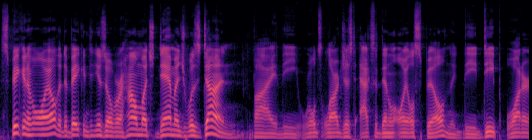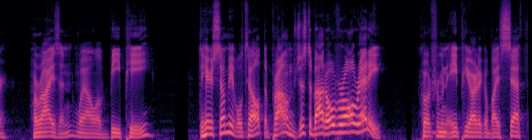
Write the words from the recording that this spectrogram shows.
Speaking of oil, the debate continues over how much damage was done by the world's largest accidental oil spill, the, the Deepwater Horizon well of BP. To hear some people tell it, the problem's just about over already. Quote from an AP article by Seth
